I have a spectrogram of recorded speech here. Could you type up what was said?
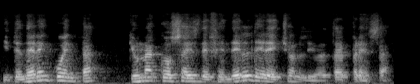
Y tener en cuenta que una cosa es defender el derecho a la libertad de prensa,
